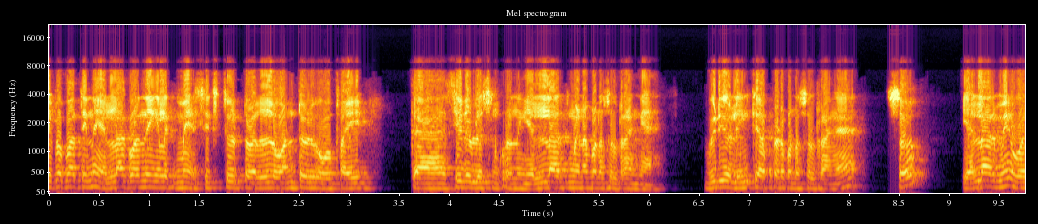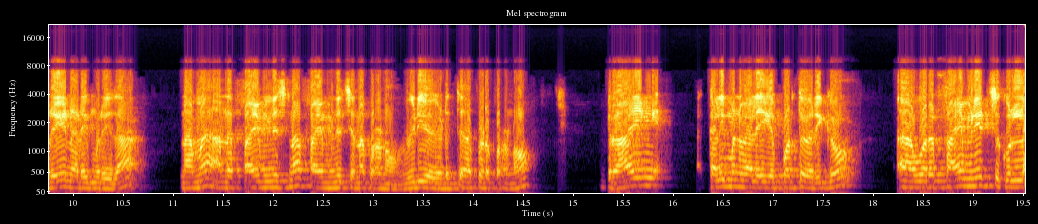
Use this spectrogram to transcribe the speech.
இப்போ பார்த்தீங்கன்னா எல்லா குழந்தைங்களுக்குமே six to twelve one to five CWS குழந்தைங்க எல்லாருக்குமே என்ன பண்ண சொல்றாங்க? வீடியோ லிங்க் அப்லோட் பண்ண சொல்றாங்க. ஸோ எல்லாருமே ஒரே நடைமுறை தான் நம்ம அந்த ஃபைவ் மினிட்ஸ்னா ஃபைவ் மினிட்ஸ் என்ன பண்ணணும்? வீடியோ எடுத்து அப்லோட் பண்ணணும். டிராயிங் களிமண் வேலையை பொறுத்த வரைக்கும் ஒரு ஃபைவ் மினிட்ஸுக்குள்ள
